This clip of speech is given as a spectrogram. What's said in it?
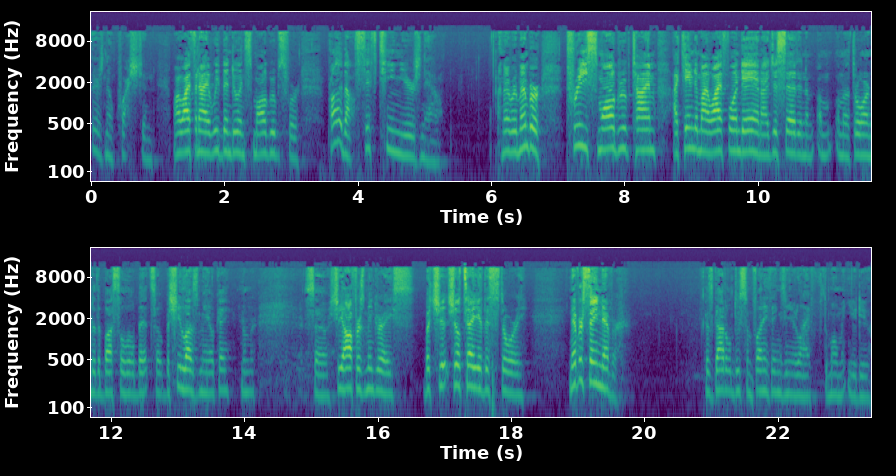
There's no question. My wife and I, we've been doing small groups for probably about 15 years now. And I remember pre small group time, I came to my wife one day and I just said, and I'm, I'm, I'm going to throw her under the bus a little bit, so, but she loves me, okay? Remember? So she offers me grace. But she, she'll tell you this story. Never say never, because God will do some funny things in your life the moment you do.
